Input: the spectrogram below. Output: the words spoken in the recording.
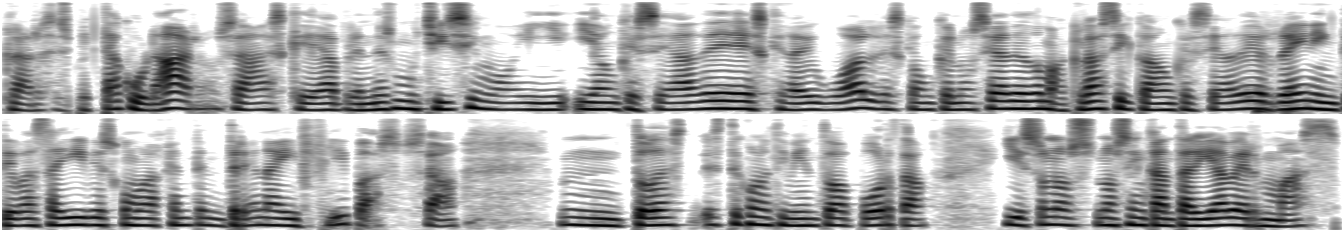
claro, es espectacular, o sea, es que aprendes muchísimo y, aunque sea de, es que da igual, es que aunque no sea de doma clásica, aunque sea de raining, te vas ahí y ves cómo la gente entrena y flipas, o sea, mm, todo este conocimiento aporta y eso nos, nos encantaría ver más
